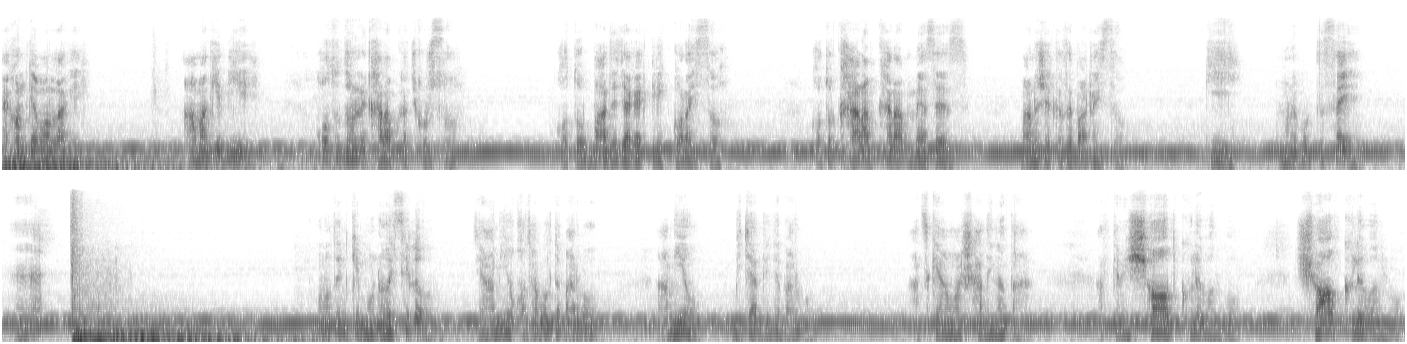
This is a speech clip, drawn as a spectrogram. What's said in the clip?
এখন কেমন লাগে? আমাকে দিয়ে কত ধরনের খারাপ কাজ করছ? কত বাজে জায়গায় ক্লিক করাইছো? কত খারাপ খারাপ মেসেজ মানুষের কাছে পাঠাইছো? কি? মনে পড়তেছে? হ্যাঁ? কোনোদিন কি মনে হয়েছিল যে আমিও কথা বলতে পারব? আমিও বিচার দিতে পারব? আজকে আমার স্বাধীনতা। আজকে আমি সব খুলে বলব। সব খুলে বলব।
